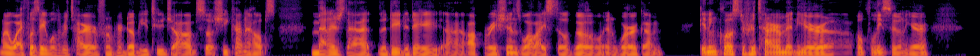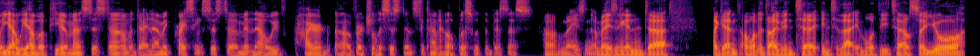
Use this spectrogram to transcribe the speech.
My wife was able to retire from her W 2 job. So she kind of helps manage that the day to day operations while I still go and work. I'm getting close to retirement here, uh, hopefully soon here. But yeah, we have a PMS system, a dynamic pricing system, and now we've hired uh, virtual assistants to kind of help us with the business. Oh, amazing, amazing. And uh, again, I want to dive into into that in more detail. So you're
